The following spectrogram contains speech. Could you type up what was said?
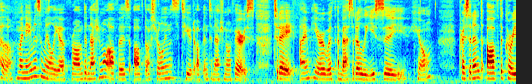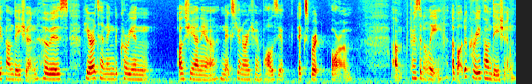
Hello, my name is Amelia from the National Office of the Australian Institute of International Affairs. Today, I'm here with Ambassador Lee Si-hyung, President of the Korea Foundation, who is here attending the Korean Oceania Next Generation Policy Expert Forum. Um, President Lee, about the Korea Foundation,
